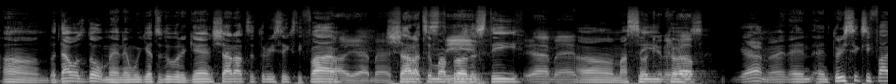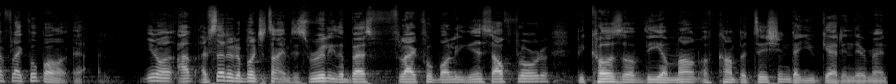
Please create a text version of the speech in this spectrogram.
Um, but that was dope, man. And we get to do it again. Shout out to 365. Oh yeah, man. Shout, out, to, my brother Steve. Yeah, man. Um, I see you, Hooking it up. cuz. Yeah, man. And and 365 flag football. You know, I've, I've said it a bunch of times. It's really the best flag football league in South Florida because of the amount of competition that you get in there, man.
